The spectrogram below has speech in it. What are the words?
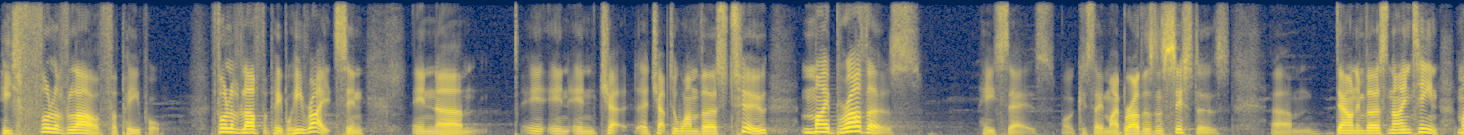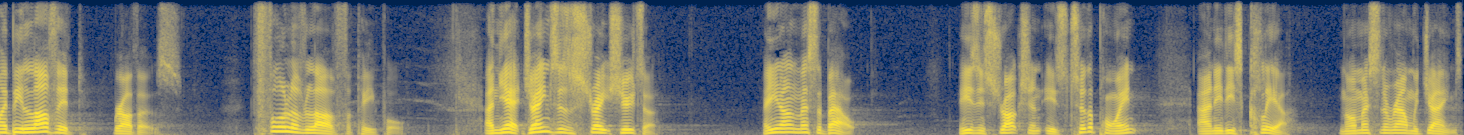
he's full of love for people, full of love for people. He writes in, in, um, in, in cha- uh, chapter 1, verse 2, My brothers, he says, or you could say, My brothers and sisters. Um, down in verse 19, My beloved brothers, full of love for people. And yet, James is a straight shooter. He don't mess about. His instruction is to the point and it is clear. No messing around with James.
